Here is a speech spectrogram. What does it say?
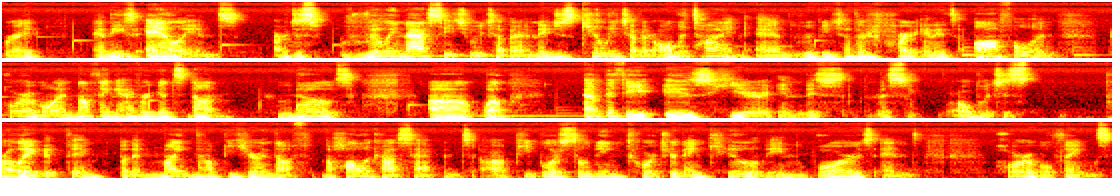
right? And these aliens are just really nasty to each other, and they just kill each other all the time and rip each other apart, and it's awful and horrible, and nothing ever gets done. Who knows? Uh, well, empathy is here in this in this world, which is probably a good thing, but it might not be here enough. The Holocaust happened. Uh, people are still being tortured and killed in wars and horrible things.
